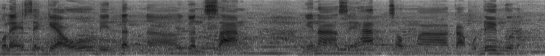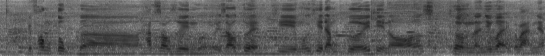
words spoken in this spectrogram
có lẽ sẽ kéo đến tận gần sáng, nghĩa là sẽ hát trong cả một đêm luôn đấy. Cái phong tục hát giao duyên của người giao tuyển khi mỗi khi đám cưới thì nó sẽ thường là như vậy các bạn nhé.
